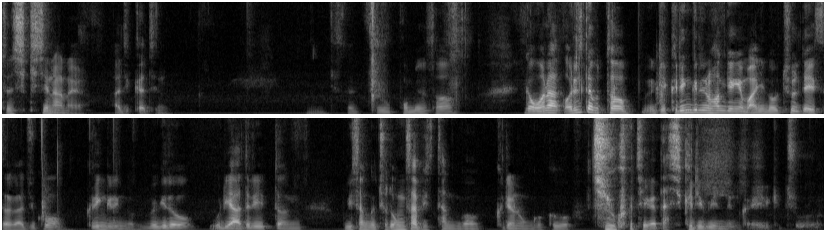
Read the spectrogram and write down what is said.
전 시키진 않아요. 아직까지는. 음, 그래서 쭉 보면서 그러니까 워낙 어릴 때부터 이렇게 그림 그리는 환경에 많이 노출돼 있어가지고 그림 그린 거. 여기도 우리 아들이 있던 뭐 이상한 조동사 비슷한 거 그려놓은 거 그거 지우고 제가 다시 그리고 있는 거예요 이렇게 쭉.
